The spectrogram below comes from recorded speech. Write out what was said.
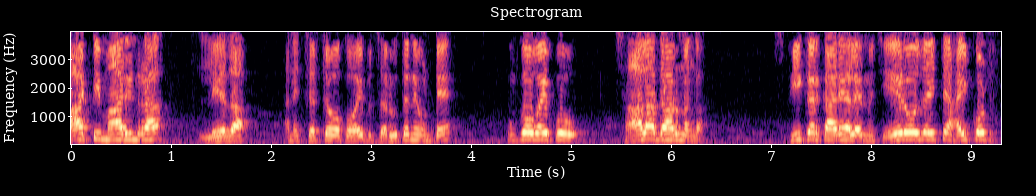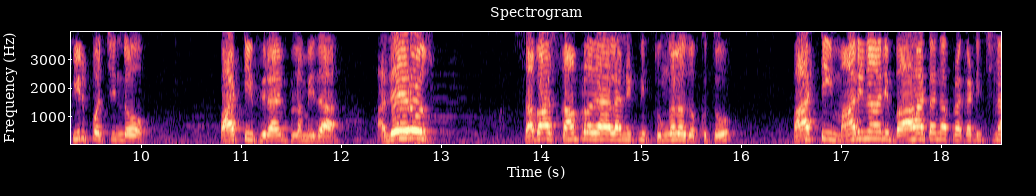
పార్టీ మారినరా లేదా అనే చర్చ ఒకవైపు జరుగుతూనే ఉంటే ఇంకోవైపు చాలా దారుణంగా. స్పీకర్ కార్యాలయం నుంచి ఏ రోజైతే హైకోర్టు తీర్పు వచ్చిందో పార్టీ ఫిరాయింపుల మీద అదే రోజు సభా సాంప్రదాయాలన్నింటినీ తుంగలో దొక్కుతూ పార్టీ మారినా అని బాహాటంగా ప్రకటించిన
